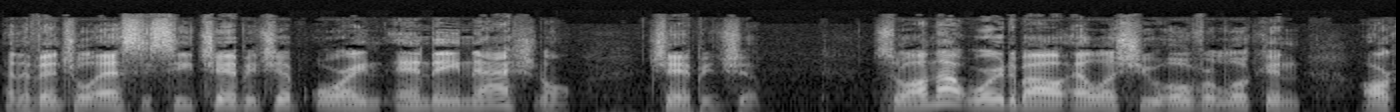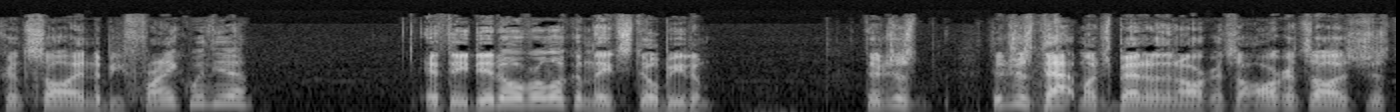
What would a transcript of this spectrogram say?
an eventual SEC championship or a, and a national championship. So I'm not worried about LSU overlooking Arkansas. And to be frank with you, if they did overlook them, they'd still beat them. They're just they're just that much better than Arkansas. Arkansas is just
